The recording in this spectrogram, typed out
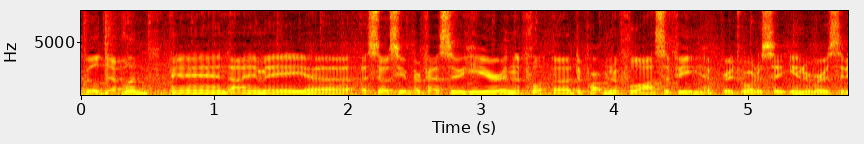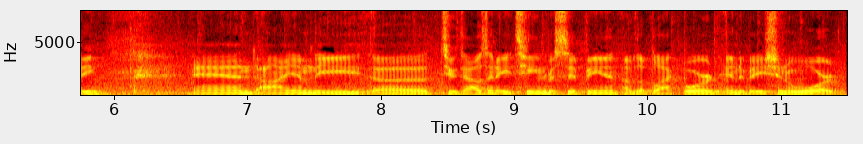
Phil Devlin, and I am a uh, associate professor here in the uh, Department of Philosophy at Bridgewater State University, and I am the uh, 2018 recipient of the Blackboard Innovation Award.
